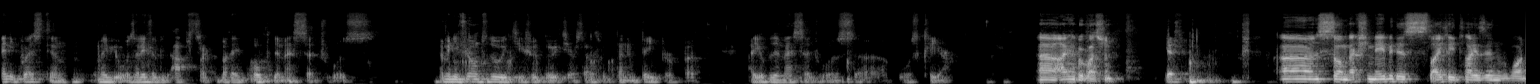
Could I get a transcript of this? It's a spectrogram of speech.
Any question? Maybe it was a little bit abstract, but I hope the message was. I mean, if you want to do it, you should do it yourself with pen and paper. But I hope the message was uh, was clear. Uh, I have a question. Yes. Uh, so actually, maybe this slightly ties in with what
